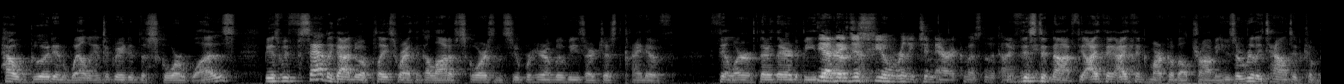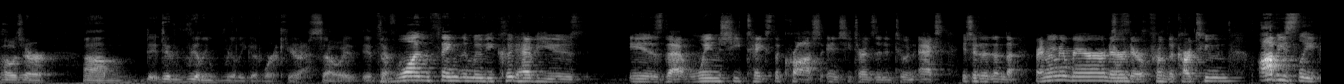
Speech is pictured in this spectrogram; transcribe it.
how good and well integrated the score was because we've sadly gotten to a place where I think a lot of scores in superhero movies are just kind of filler. They're there to be Yeah, there. they just feel really generic most of the time. This did not feel. I think. I think Marco Beltrami, who's a really talented composer, um, did, really, really good work here. So it, it definitely. One thing the movie could have used is that when she takes the cross and she turns it into an X, it should have done the from the cartoon. Obviously,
